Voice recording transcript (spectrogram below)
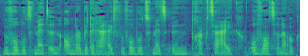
Bijvoorbeeld met een ander bedrijf, bijvoorbeeld met een praktijk of wat dan ook.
